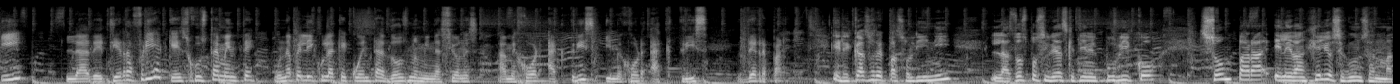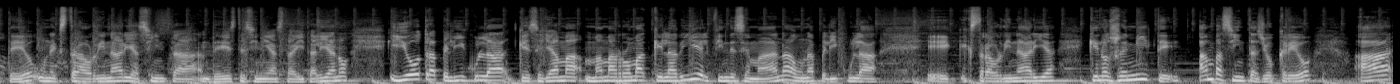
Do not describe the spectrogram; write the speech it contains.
y la de Tierra Fría, que es justamente una película que cuenta dos nominaciones a Mejor Actriz y Mejor Actriz de Reparto. En el caso de Pasolini, las dos posibilidades que tiene el público son para El Evangelio según San Mateo, una extraordinaria cinta de este cineasta italiano, y otra película que se llama Mama Roma, que la vi el fin de semana, una película eh, extraordinaria que nos remite, ambas cintas yo creo, a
